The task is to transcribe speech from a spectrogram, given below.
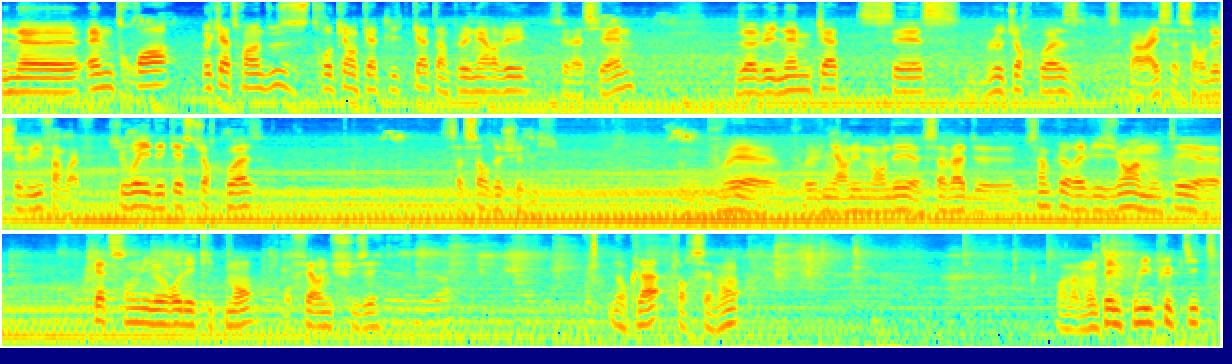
Une euh, M3 E92 stroquée en 4 litres 4, un peu énervé, c'est la sienne. Vous avez une M4 CS bleu turquoise, c'est pareil, ça sort de chez lui. Enfin bref, si vous voyez des caisses turquoises, ça sort de chez lui. Vous pouvez, euh, vous pouvez venir lui demander, euh, ça va de simple révision à monter euh, 400 000 euros d'équipement pour faire une fusée. Donc là, forcément, on a monté une poulie plus petite.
